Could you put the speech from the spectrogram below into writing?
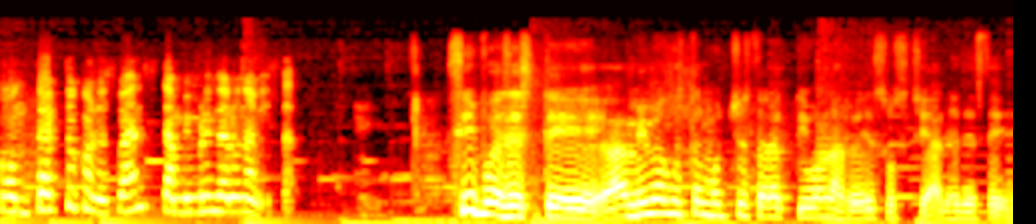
contacto con los fans, también brindar una amistad. Sí, pues este, a mí me gusta mucho estar activo en las redes sociales desde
